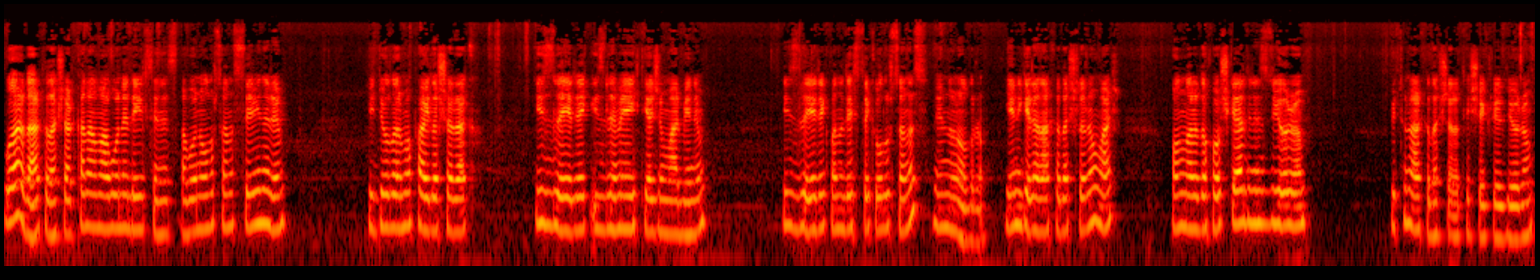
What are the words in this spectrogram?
Bu arada arkadaşlar kanalıma abone değilseniz abone olursanız sevinirim. Videolarımı paylaşarak izleyerek izlemeye ihtiyacım var benim. İzleyerek bana destek olursanız memnun olurum. Yeni gelen arkadaşlarım var. Onlara da hoş geldiniz diyorum. Bütün arkadaşlara teşekkür ediyorum.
